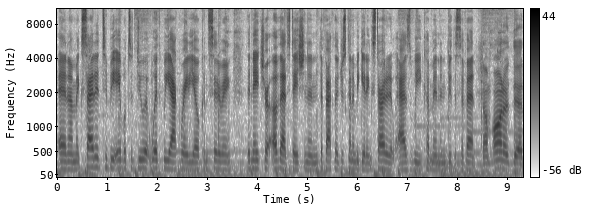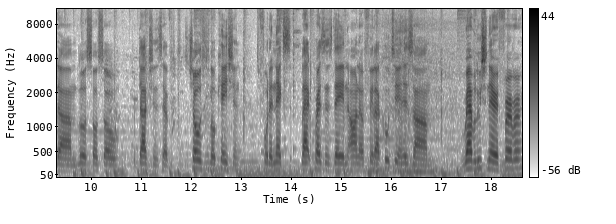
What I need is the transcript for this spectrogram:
And I'm excited to be able to do it with We Act Radio, considering the nature of that station and the fact they're just going to be getting started as we come in and do this event. I'm honored that um, Little So So Productions have chose this location for the next Black President's Day in honor of Fela Kuti and his um, revolutionary fervor.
